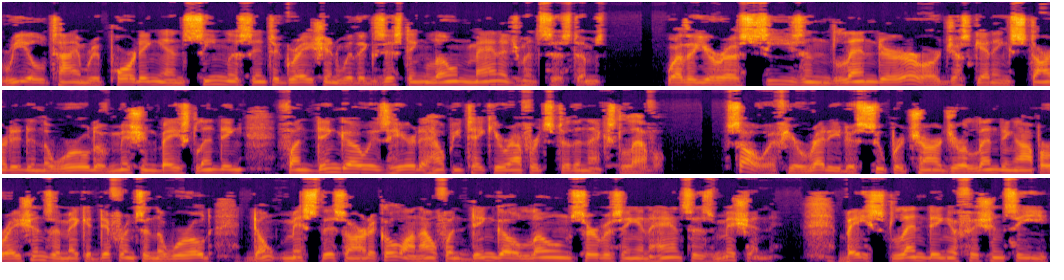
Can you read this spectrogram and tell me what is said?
real time reporting, and seamless integration with existing loan management systems. Whether you're a seasoned lender or just getting started in the world of mission based lending, Fundingo is here to help you take your efforts to the next level. So, if you're ready to supercharge your lending operations and make a difference in the world, don't miss this article on how Fundingo loan servicing enhances mission based lending efficiency.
